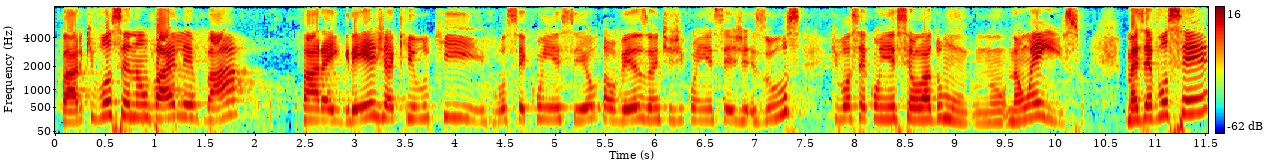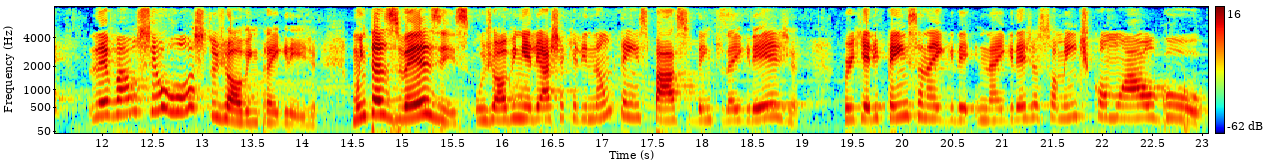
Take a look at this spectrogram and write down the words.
Claro que você não vai levar para a igreja aquilo que você conheceu, talvez antes de conhecer Jesus, que você conheceu lá do mundo. Não, não é isso. Mas é você levar o seu rosto jovem para a igreja. Muitas vezes o jovem ele acha que ele não tem espaço dentro da igreja porque ele pensa na, igre na igreja somente como algo,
